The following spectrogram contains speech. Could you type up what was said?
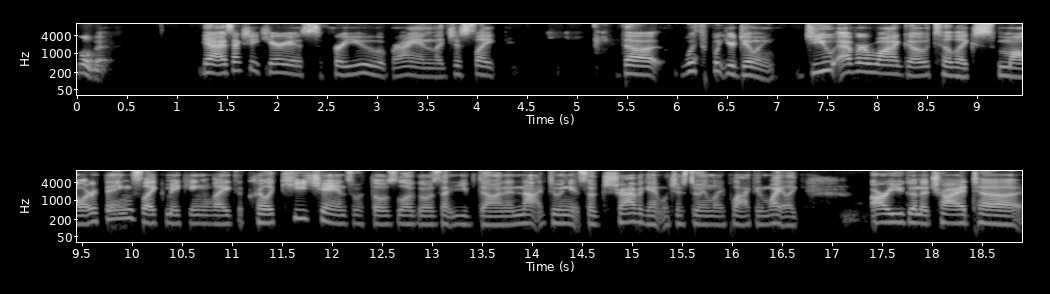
little bit. Yeah, I was actually curious for you, Brian, like just like the with what you're doing do you ever want to go to like smaller things like making like acrylic keychains with those logos that you've done and not doing it so extravagant with just doing like black and white? Like are you going to try to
